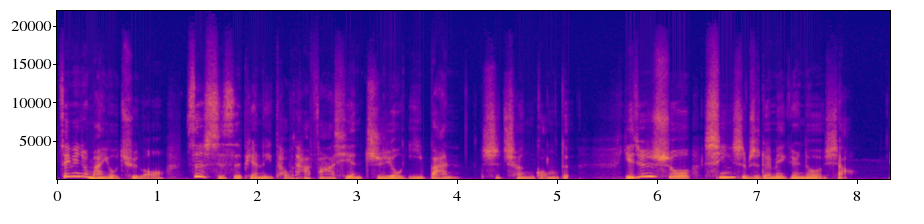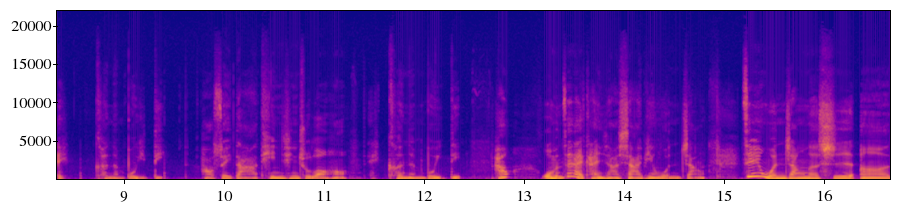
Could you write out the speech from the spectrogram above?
这边就蛮有趣了哦。这十四篇里头，他发现只有一半是成功的，也就是说，锌是不是对每个人都有效？哎可能不一定。好，所以大家听清楚了哈，诶，可能不一定。好，我们再来看一下下一篇文章。这篇文章呢是呃，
